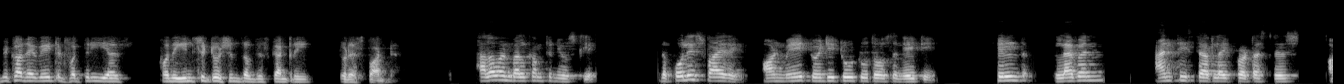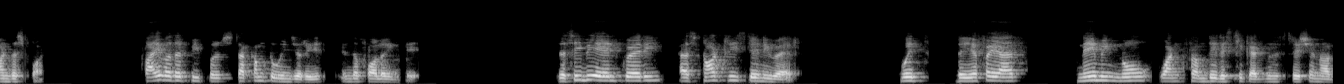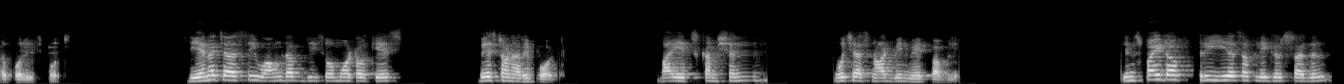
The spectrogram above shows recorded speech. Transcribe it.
because I waited for three years for the institutions of this country to respond. Hello and welcome to Newsclick. The police firing on May 22, 2018 killed 11 anti-Sterlite protesters on the spot. Five other people succumbed to injuries in the following days. The CBI inquiry has not reached anywhere, with the FIR naming no one from the district administration or the police force. The NHRC wound up the suo moto case based on a report by its commission, which has not been made public. In spite of three years of legal struggle,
